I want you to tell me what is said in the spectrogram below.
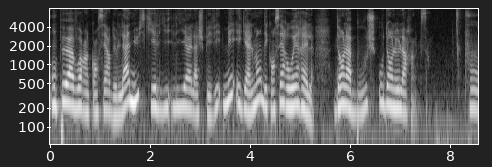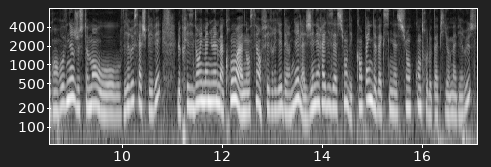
On peut avoir un cancer de l'anus qui est lié à l'HPV, mais également des cancers ORL dans la bouche ou dans le larynx. Pour en revenir justement au virus HPV, le président Emmanuel Macron a annoncé en février dernier la généralisation des campagnes de vaccination contre le papillomavirus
